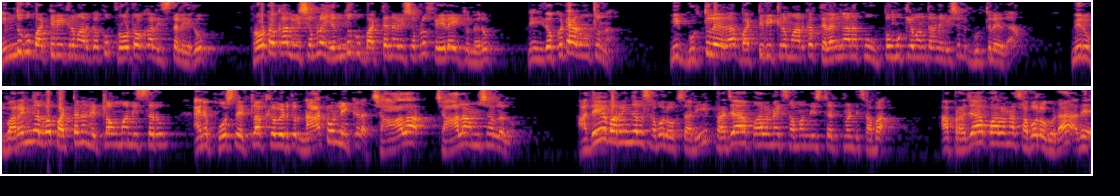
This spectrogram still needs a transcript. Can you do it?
ఎందుకు బట్టి విక్రమార్కకు ప్రోటోకాల్ ఇస్తలేరు? ప్రోటోకాల్ విషయంలో ఎందుకు బట్టన్న విషయంలో ఫెయిల్ అవుతున్నారు? నేను ఇదొకటే అడుగుతున్నా. మీకు గుర్తులేదా? బట్టి విక్రమార్క తెలంగాణకు ఉప ముఖ్యమంత్రి అనే విషయం మీకు గుర్తులేదా? మీరు వరంగల్లో బట్టనని ఎట్లా అవమానిస్తారు? ఆయన పోస్టర్ ఎట్లా అక్కబెడతారు నాట్ ఓన్లీ ఇక్కడ చాలా చాలా అంశాలలో. అదే వరంగల్ సభలో ఒకసారి ప్రజాపాలనకు సంబంధించినటువంటి సభ. ఆ ప్రజాపాలన సభలో కూడా అదే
